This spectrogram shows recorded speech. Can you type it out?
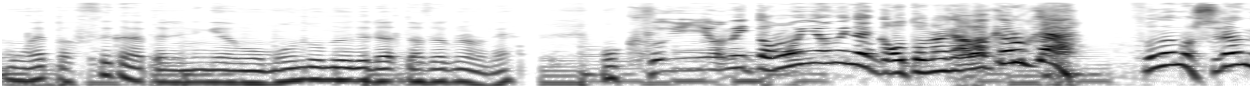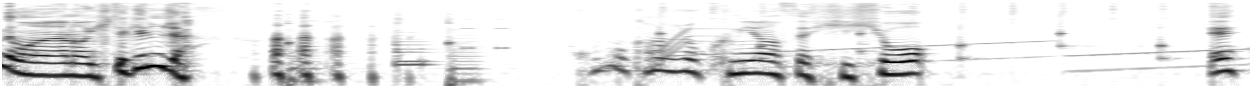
もうやっぱ不正解だった人間はもう問答無用で脱落なのね。もう訓読みと音読みなんか大人がわかるかそんなもん知らんでもあの生きていけるんじゃ。この漢字の組み合わせ、批評。え？え、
